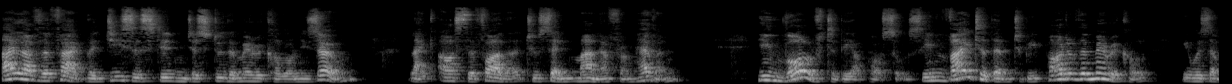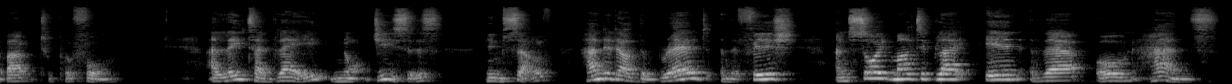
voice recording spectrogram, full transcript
I love the fact that Jesus didn't just do the miracle on his own, like ask the Father to send manna from heaven. He involved the apostles, he invited them to be part of the miracle he was about to perform. And later they, not Jesus himself, handed out the bread and the fish and saw it multiply in their own hands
